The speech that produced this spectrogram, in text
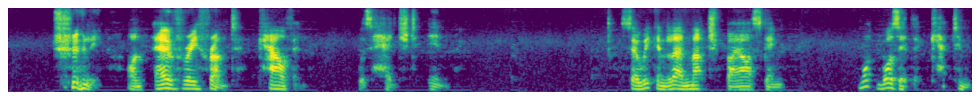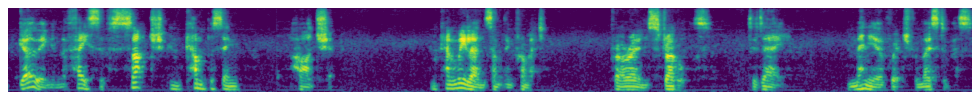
Truly, on every front, Calvin was hedged in. So we can learn much by asking what was it that kept him going in the face of such encompassing hardship? And can we learn something from it for our own struggles today, many of which for most of us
